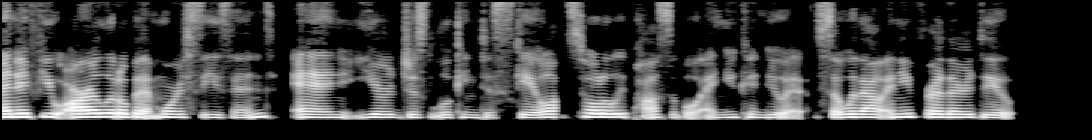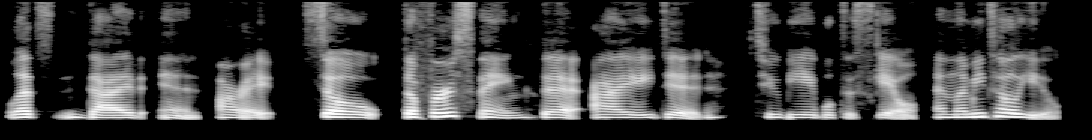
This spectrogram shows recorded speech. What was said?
And if you are a little bit more seasoned and you're just looking to scale, it's totally possible and you can do it. So without any further ado, let's dive in. All right. So the first thing that I did to be able to scale. And let me tell you,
